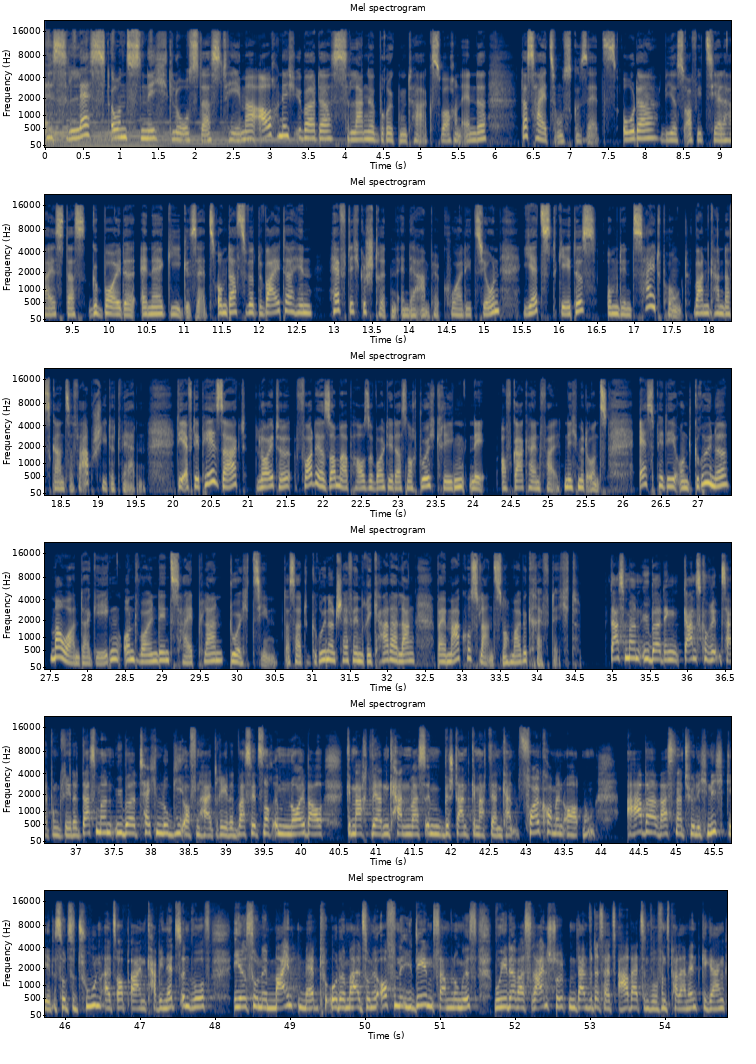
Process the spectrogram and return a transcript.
Es lässt uns nicht los, das Thema, auch nicht über das lange Brückentagswochenende, das Heizungsgesetz oder, wie es offiziell heißt, das Gebäudeenergiegesetz. Um das wird weiterhin heftig gestritten in der Ampelkoalition. Jetzt geht es um den Zeitpunkt. Wann kann das Ganze verabschiedet werden? Die FDP sagt, Leute, vor der Sommerpause wollt ihr das noch durchkriegen? Nee, auf gar keinen Fall, nicht mit uns. SPD und Grüne mauern dagegen und wollen den Zeitplan durchziehen. Das hat Grünen-Chefin Ricarda Lang bei Markus Lanz nochmal bekräftigt dass man über den ganz konkreten Zeitpunkt redet, dass man über Technologieoffenheit redet, was jetzt noch im Neubau gemacht werden kann, was im Bestand gemacht werden kann. Vollkommen in Ordnung. Aber was natürlich nicht geht, ist so zu tun, als ob ein Kabinettsentwurf eher so eine Mindmap oder mal so eine offene Ideensammlung ist, wo jeder was reinstülpt und dann wird das als Arbeitsentwurf ins Parlament gegangen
